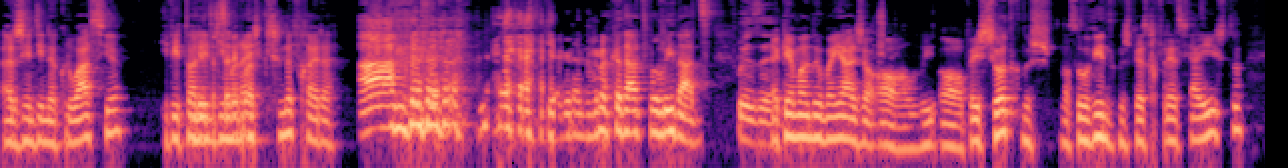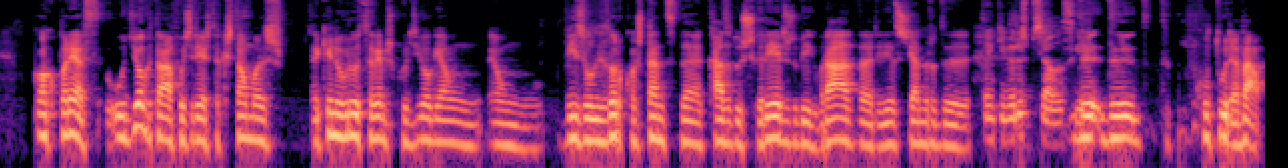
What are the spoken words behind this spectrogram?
Argentina-Croácia. E Vitória E a de Guimarães. Cristina Ferreira. Ah, Que é a grande bronca da atualidade. pois A é. quem manda um bem-aja ao, ao Peixoto, que nos, nosso ouvinte, que nos fez referência a isto. Ao que parece, o Diogo está a fugir a esta questão, mas aqui no grupo sabemos que o Diogo é um, é um visualizador constante da Casa dos Segredos, do Big Brother e desse género de, Tem que ver o especial a seguir. de, de- de cultura, vá.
